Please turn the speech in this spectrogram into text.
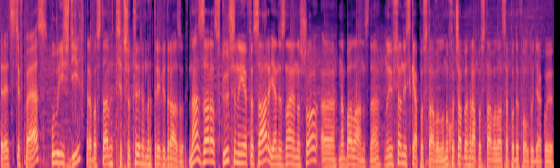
30 FPS, Full HD. Треба ставити 4 на 3 відразу. У нас зараз включений FSR, я не знаю на що. Е, на баланс, да? Ну і все низьке поставило. Ну хоча б гра поставила це по дефолту, дякую.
